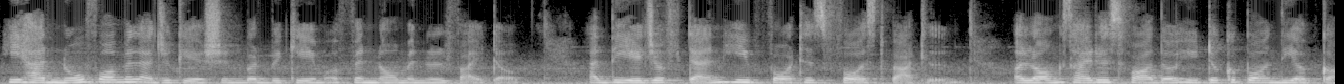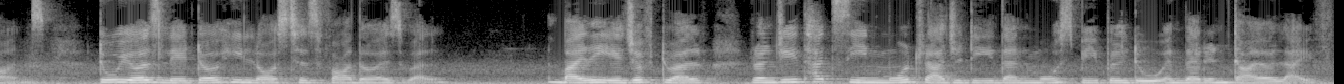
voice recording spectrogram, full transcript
He had no formal education but became a phenomenal fighter. At the age of 10, he fought his first battle. Alongside his father, he took upon the Afghans. Two years later, he lost his father as well. By the age of 12, Ranjit had seen more tragedy than most people do in their entire life.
